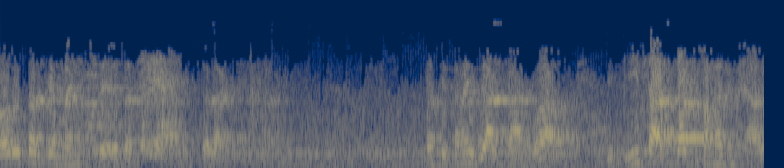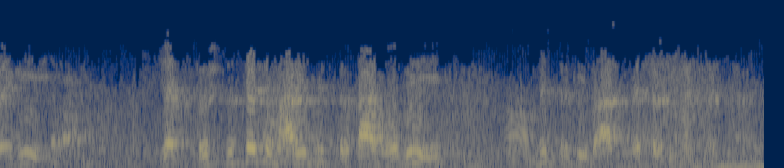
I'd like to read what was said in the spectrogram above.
और उतर के मंच से चला गया। बस इतना ही व्याख्यान हुआ कि गीता तब समझ में आवेगी जब कृष्ण से तुम्हारी मित्रता होगी मित्र की बात मित्र समझ सकता है।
